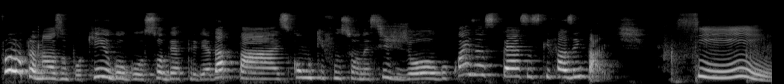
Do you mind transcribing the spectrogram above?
Fala para nós um pouquinho, Gugu, sobre a Trilha da Paz, como que funciona esse jogo, quais as peças que fazem parte. Sim,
